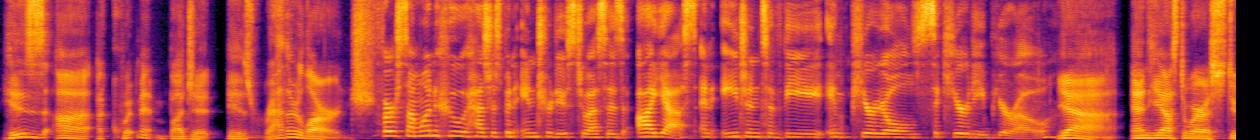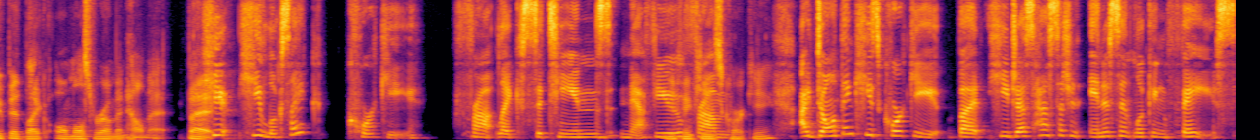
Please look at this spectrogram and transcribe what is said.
His uh, equipment budget is rather large. For someone who has just been introduced to us as, ah, yes, an agent of the Imperial Security Bureau. Yeah, and he has to wear a stupid like almost Roman helmet. But He he looks like Korkie from like Satine's nephew you think from he's quirky? I don't think he's quirky, but he just has such an innocent looking face.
